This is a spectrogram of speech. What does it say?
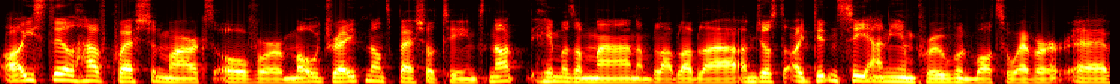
I still have question marks over Mo Drayton on special teams, not him as a man and blah blah blah. I'm just I didn't see any improvement whatsoever. Uh,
